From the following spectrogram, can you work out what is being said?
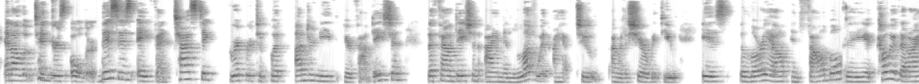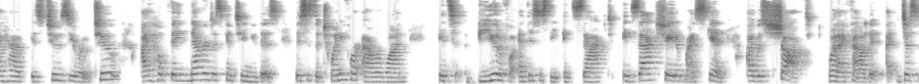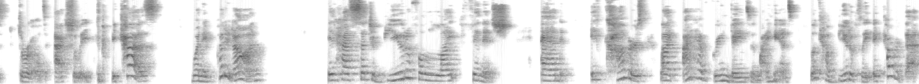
and I'll look 10 years older. This is a fantastic gripper to put underneath your foundation. The foundation I'm in love with, I have two I'm going to share with you, is the L'Oreal Infallible. The color that I have is 202. I hope they never discontinue this. This is the 24 hour one. It's beautiful. And this is the exact, exact shade of my skin. I was shocked when I found it. Just thrilled, actually, because when I put it on, it has such a beautiful light finish and it covers, like I have green veins in my hands. Look how beautifully it covered that.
